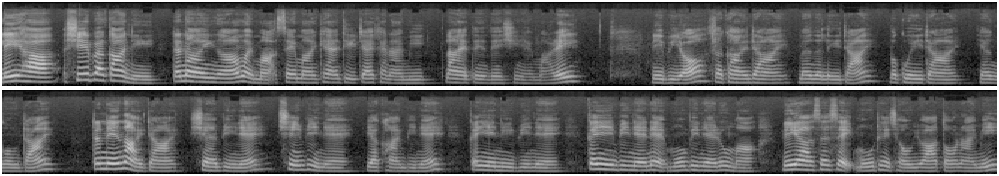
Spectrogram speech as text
လေဟာအရှိဘက်ကနေတနင်္ဂနွေ9မိုင်မှ10မိုင်ခန့်အထိတိုက်ခတ်နိုင်ပြီးလှိုင်းအသင့်အသင့်ရှိနိုင်ပါတယ်။နေပြီးတော့သခိုင်းတိုင်းမန္တလေးတိုင်းမကွေးတိုင်းရန်ကုန်တိုင်းတ နင်္သာရီတိုင်းရှမ်းပြည်နယ်ချင်းပြည်နယ်ရခိုင်ပြည်နယ်ကရင်ပြည်နယ်ကရင်ပြည်နယ်နဲ့မွန်ပြည်နယ်တို့မှာနေရာဆက်စိတ်မိုးထစ်ချုံရွာသွန်းနိုင်ပြီး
